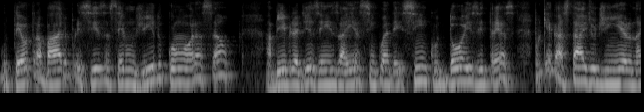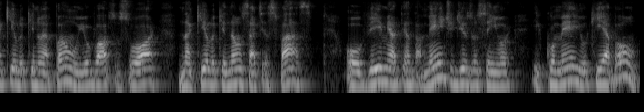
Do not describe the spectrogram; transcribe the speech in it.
O teu trabalho precisa ser ungido com oração. A Bíblia diz em Isaías 55, 2 e 3: Por que gastais o dinheiro naquilo que não é pão e o vosso suor naquilo que não satisfaz? Ouvi-me atentamente, diz o Senhor, e comei o que é bom,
